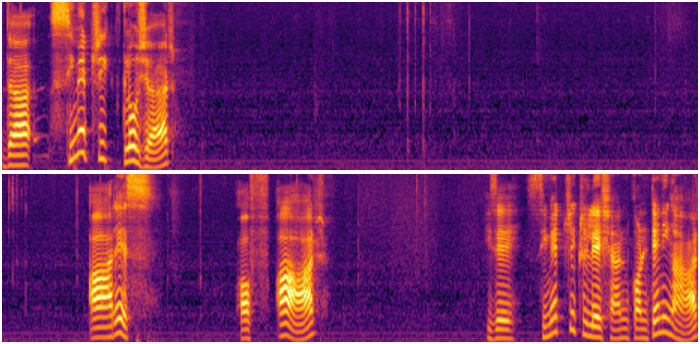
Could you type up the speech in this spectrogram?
the symmetric closure R s of R is a symmetric relation containing R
